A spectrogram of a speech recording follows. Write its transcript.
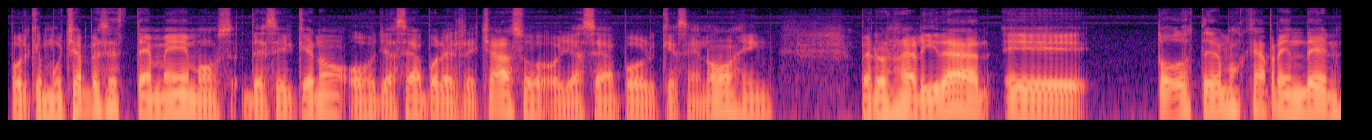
Porque muchas veces tememos decir que no, o ya sea por el rechazo, o ya sea porque se enojen. Pero en realidad eh, todos tenemos que aprender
